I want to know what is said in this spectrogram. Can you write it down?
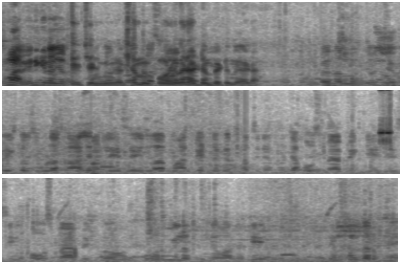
ఇచ్చండి మీ లక్ష్యం మీ ఫోన్లో కానీ అడ్డం పెట్టు మేడ. ఫైనల్ నుంచి వచ్చే వెహికల్స్ కూడా ప్లేస్ ఇలా మార్కెట్ దగ్గర వచ్చినాయంటే హౌస్ మ్యాపింగ్ చేసేసి హౌస్ మ్యాపింగ్లో ఫోర్ వీలర్స్ ఉండే వాళ్ళకి టెంపుల్ తరఫునే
